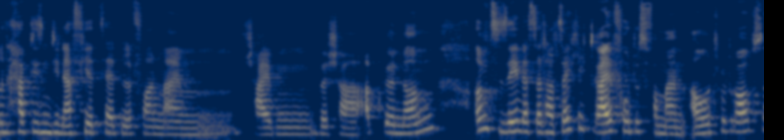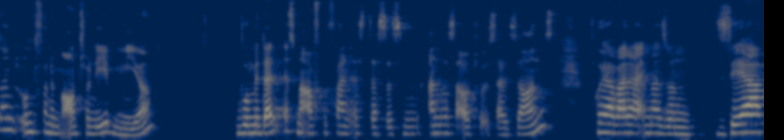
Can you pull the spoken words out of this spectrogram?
und habe diesen DIN A4-Zettel von meinem Scheibenwischer abgenommen, um zu sehen, dass da tatsächlich drei Fotos von meinem Auto drauf sind und von dem Auto neben mir wo mir dann erstmal aufgefallen ist, dass es ein anderes Auto ist als sonst. Vorher war da immer so ein sehr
